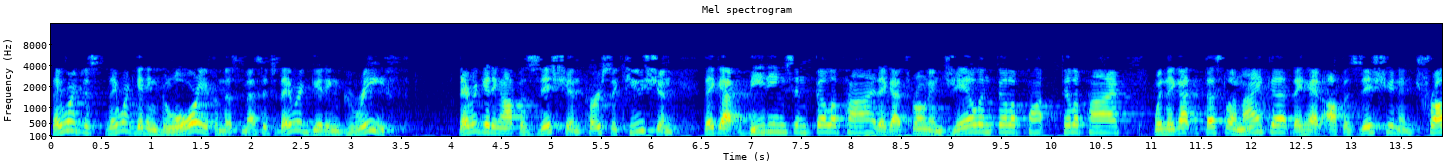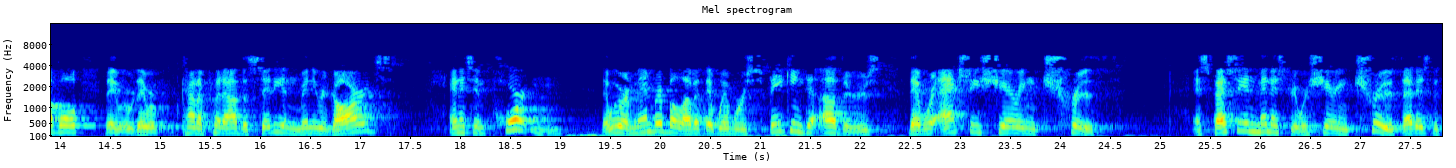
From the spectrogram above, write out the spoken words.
They weren't just, they weren't getting glory from this message, they were getting grief. They were getting opposition, persecution. They got beatings in Philippi. They got thrown in jail in Philippi. When they got to Thessalonica, they had opposition and trouble. They were, they were kind of put out of the city in many regards. And it's important that we remember, beloved, that when we're speaking to others, that we're actually sharing truth. Especially in ministry, we're sharing truth. That is the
